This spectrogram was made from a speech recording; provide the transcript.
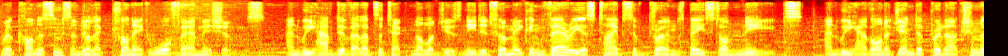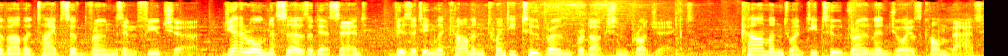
reconnaissance and electronic warfare missions, and we have developed the technologies needed for making various types of drones based on needs, and we have on agenda production of other types of drones in future, General Nasirzadeh said, visiting the Kaman 22 drone production project. Kaman 22 drone enjoys combat,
